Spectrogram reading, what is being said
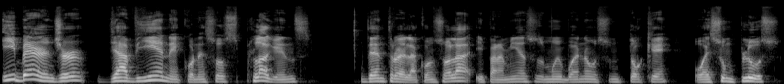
Y Behringer ya viene con esos plugins dentro de la consola y para mí eso es muy bueno, es un toque o es un plus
